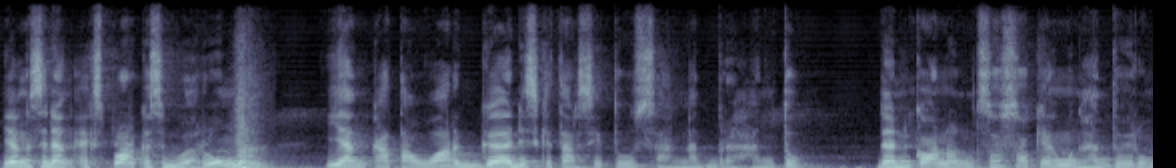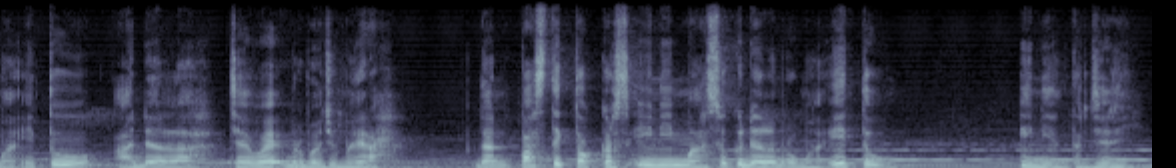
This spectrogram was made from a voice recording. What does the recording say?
yang sedang eksplor ke sebuah rumah yang kata warga di sekitar situ sangat berhantu. Dan konon sosok yang menghantui rumah itu adalah cewek berbaju merah. Dan pas tiktokers ini masuk ke dalam rumah itu, ini yang terjadi.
